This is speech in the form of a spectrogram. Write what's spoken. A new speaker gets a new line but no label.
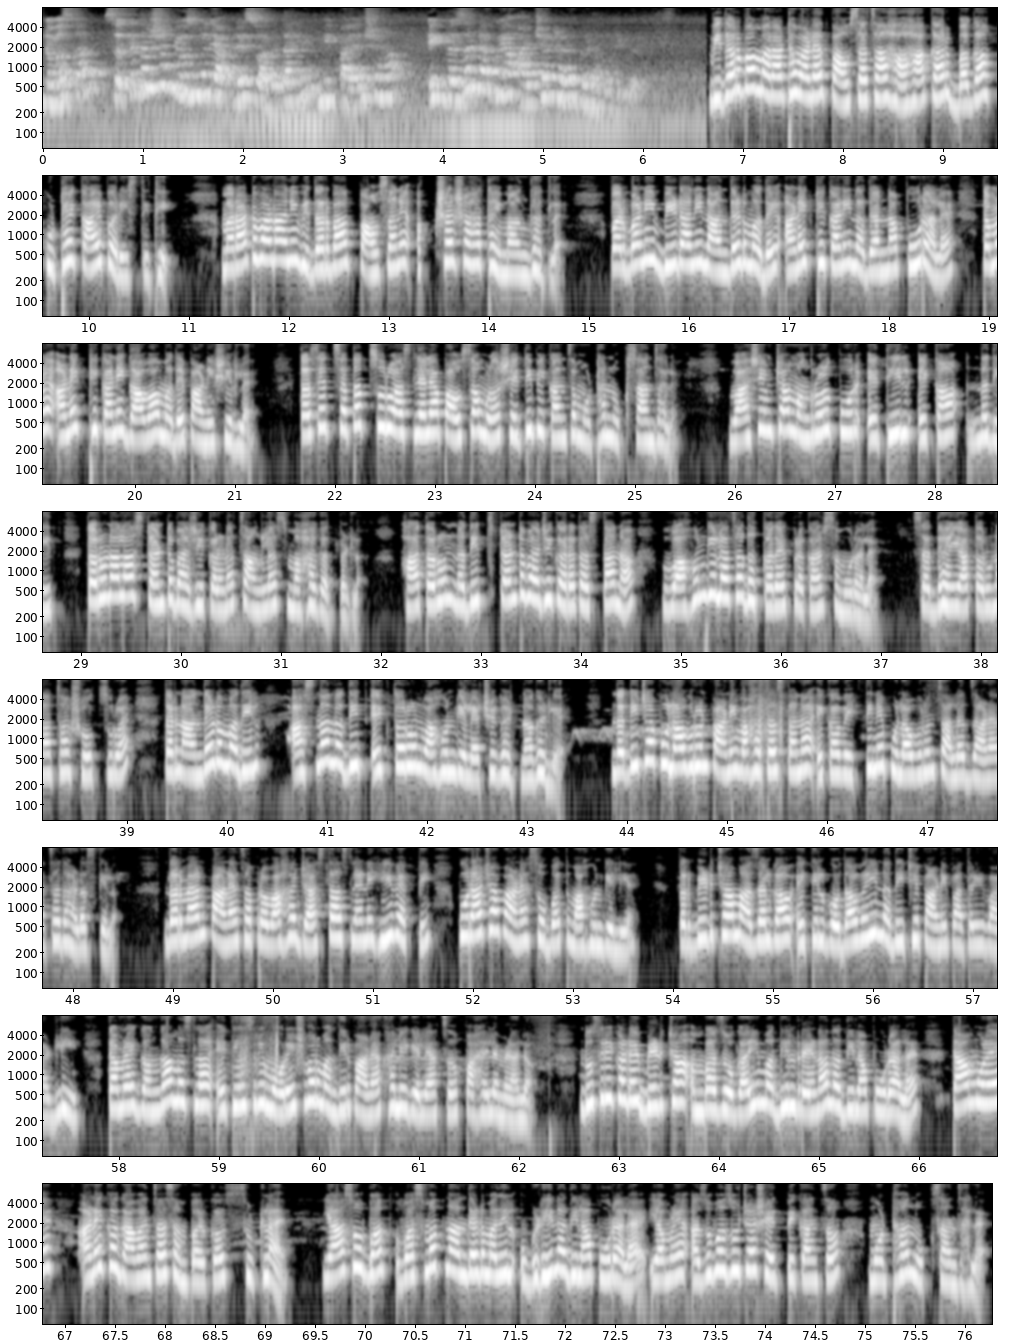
नमस्कार सत्यदर्शन न्यूजमध्ये आपले स्वागत आहे. मी पायल शहा. एक नजर टाकूया आजच्या ठळक घडामोडीवर.
विदर्भ मराठवाड्यात पावसाचा हाहाकार बघा कुठे काय परिस्थिती. मराठवाडा आणि विदर्भात पावसाने अक्षरशः थैमान घातलंय. परभणी बीड आणि नांदेडमध्ये अनेक ठिकाणी नद्यांना पूर आलाय त्यामुळे अनेक ठिकाणी गावामध्ये पाणी शिरलंय. तसेच सतत सुरू असलेल्या पावसामुळे शेती पिकांचं मोठं नुकसान झालंय. वाशिमच्या मंगरुळपूर येथील एका नदीत तरुणाला स्टंटबाजी करणं चांगलंच महागात पडलं. हा तरुण नदीत स्टंटबाजी करत असताना वाहून गेल्याचा धक्कादायक प्रकार समोर आलाय. सध्या या तरुणाचा शोध सुरू आहे तर नांदेडमधील आसना नदीत एक तरुण वाहून गेल्याची घटना घडली आहे. नदीच्या पुलावरून पाणी वाहत असताना एका व्यक्तीने पुलावरून चालत जाण्याचं धाडस केलं. दरम्यान पाण्याचा प्रवाह जास्त असल्याने ही व्यक्ती पुराच्या पाण्यासोबत वाहून गेली आहे. तर बीडच्या माजलगाव येथील गोदावरी नदीची पाणी पातळी वाढली त्यामुळे गंगामसला येथील श्री मोरेश्वर मंदिर पाण्याखाली गेल्याचं पाहायला मिळालं. दुसरीकडे बीडच्या अंबाजोगाईमधील रेणा नदीला पूर आलाय त्यामुळे अनेक गावांचा संपर्क सुटलाय. यासोबत वसमत नांदेडमधील उघडी नदीला पूर आलाय यामुळे आजूबाजूच्या शेतपिकांचं मोठं नुकसान झालंय.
